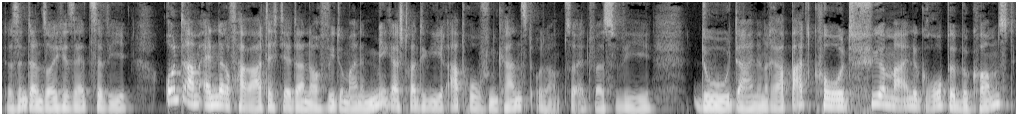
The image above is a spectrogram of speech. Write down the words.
Das sind dann solche Sätze wie, und am Ende verrate ich dir dann noch, wie du meine Megastrategie abrufen kannst oder so etwas wie, du deinen Rabattcode für meine Gruppe bekommst.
